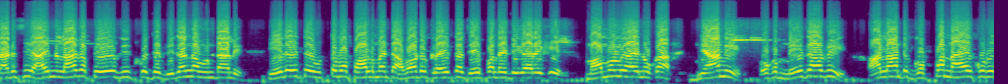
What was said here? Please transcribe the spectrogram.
నడిచి ఆయన లాగా పేరు తీసుకొచ్చే విధంగా ఉండాలి. ఏదైతే ఉత్తమ పార్లమెంట్ అవార్డు గ్రహీత జైపాల్ రెడ్డి గారికి మామూలుగా ఆయన ఒక జ్ఞాని ఒక మేధావి అలాంటి గొప్ప నాయకుడు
